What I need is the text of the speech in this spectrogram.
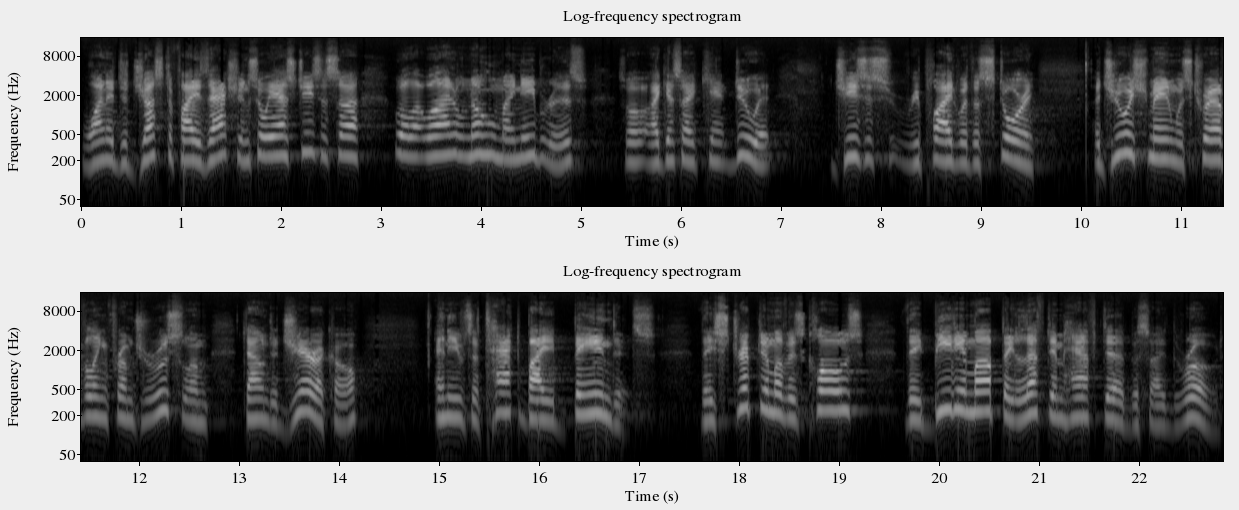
wanted to justify his action, so he asked Jesus, uh, well, uh, well, I don't know who my neighbor is, so I guess I can't do it. Jesus replied with a story. A Jewish man was traveling from Jerusalem down to Jericho, and he was attacked by bandits. They stripped him of his clothes, they beat him up, they left him half dead beside the road.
